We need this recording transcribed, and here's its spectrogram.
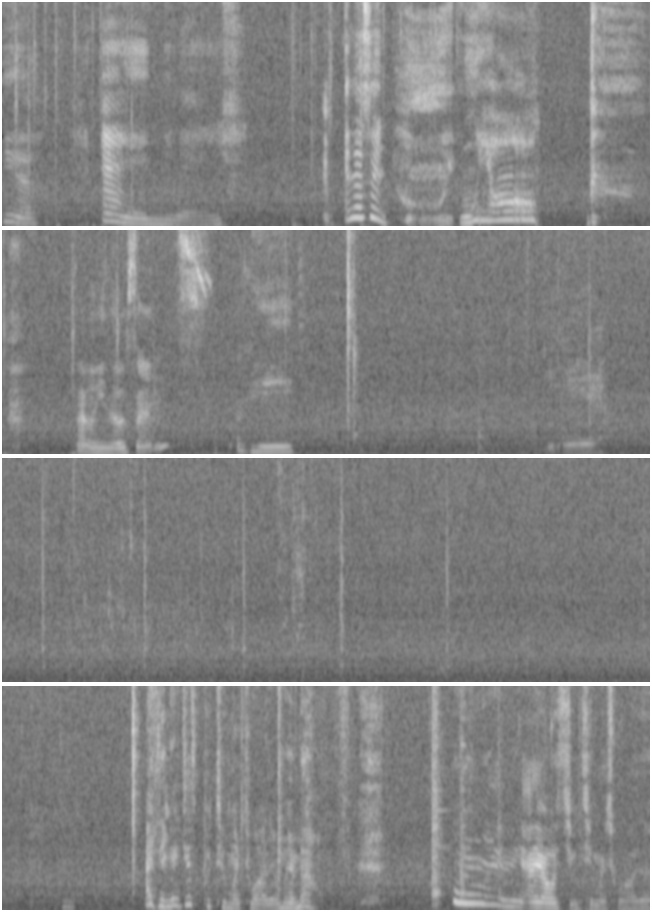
Yeah. Anyways. I'm innocent! That made no sense. Okay. Yeah. I think I just put too much water in my mouth. I always drink too much water.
